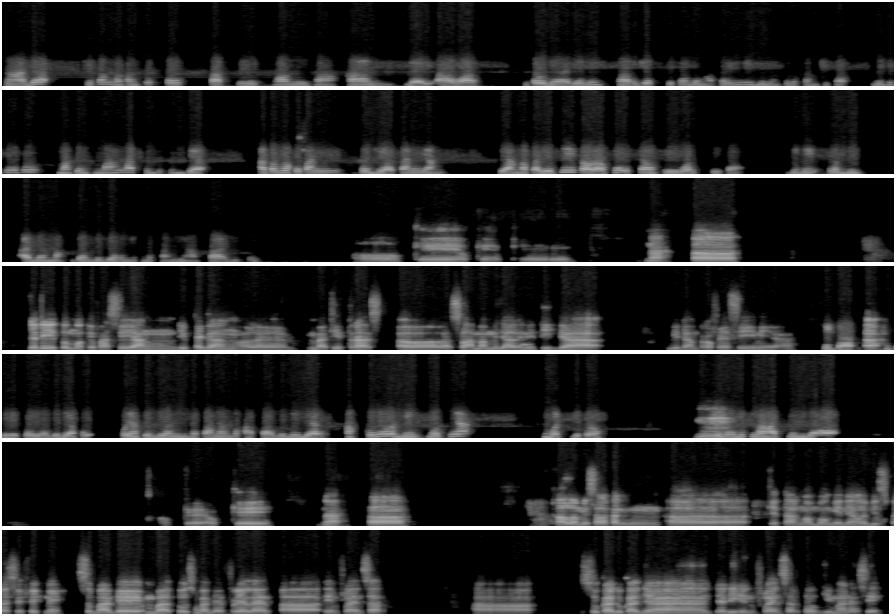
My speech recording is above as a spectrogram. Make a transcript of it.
nah ada kita nggak akan sukses tapi kalau misalkan dari awal kita udah ada nih target kita mau ngapain nih di masa depan kita jadi kita tuh makin semangat untuk kerja atau melakukan kegiatan yang ya anggap aja sih kalau aku self reward kak. Jadi lebih ada maksud dan tujuan untuk ke depannya apa gitu. Oke oke oke. Nah uh, jadi itu motivasi yang dipegang oleh Mbak Citra uh, selama menjalani tiga bidang profesi ini ya. Tiga ah. profesi uh. itu ya. Jadi aku punya tujuan ke depannya untuk apa. Jadi biar akunya lebih moodnya good gitu. Hmm. Jadi lebih semangat juga. Oke, oke. Nah, uh, kalau misalkan uh, kita ngomongin yang lebih spesifik nih, sebagai Mbak tuh sebagai freelance uh, influencer, uh, suka dukanya jadi influencer tuh gimana sih?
